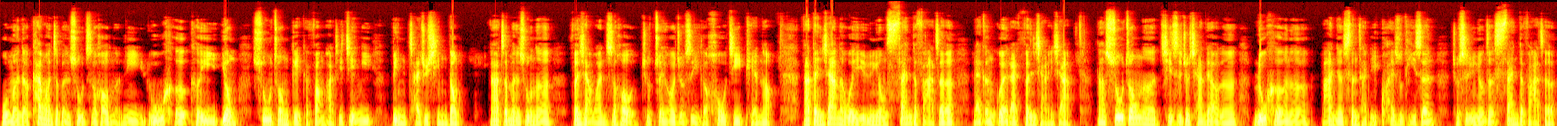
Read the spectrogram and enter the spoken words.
我们呢看完这本书之后呢，你如何可以用书中给的方法及建议，并采取行动？那整本书呢分享完之后，就最后就是一个后记篇哈。那等一下呢，我也运用三的法则来跟各位来分享一下。那书中呢，其实就强调呢，如何呢把你的生产力快速提升，就是运用这三的法则。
